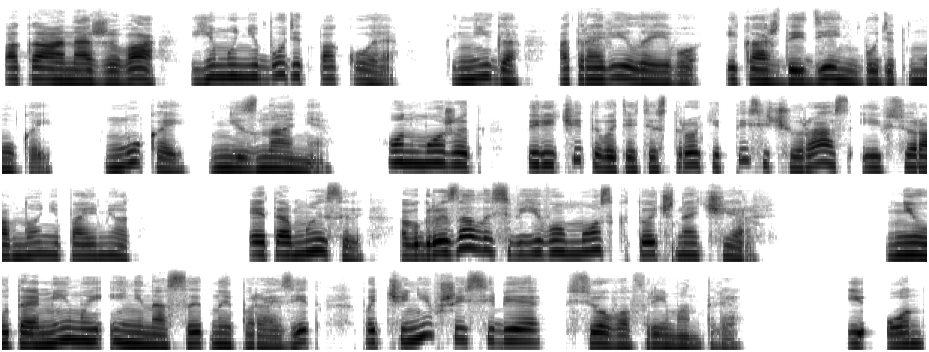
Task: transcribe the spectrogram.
Пока она жива, ему не будет покоя. Книга отравила его, и каждый день будет мукой. Мукой незнания. Он может перечитывать эти строки тысячу раз и все равно не поймет. Эта мысль вгрызалась в его мозг точно червь. Неутомимый и ненасытный паразит, подчинивший себе все во Фримонтле. И он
